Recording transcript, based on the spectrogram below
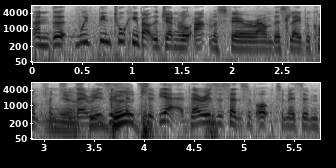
And the, we've been talking about the general atmosphere around this Labour conference, Yeah. and there It's a good. sense of yeah, there is a sense of optimism.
